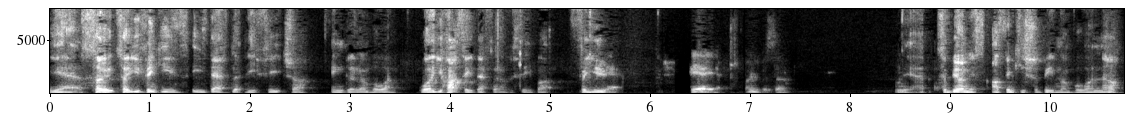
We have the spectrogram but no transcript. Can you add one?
Yeah, so so you think he's he's definitely future England number one? Well, you can't say definitely, obviously, but for you, yeah, yeah, yeah, hundred percent. Yeah, to be honest, I think he should be number one now.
